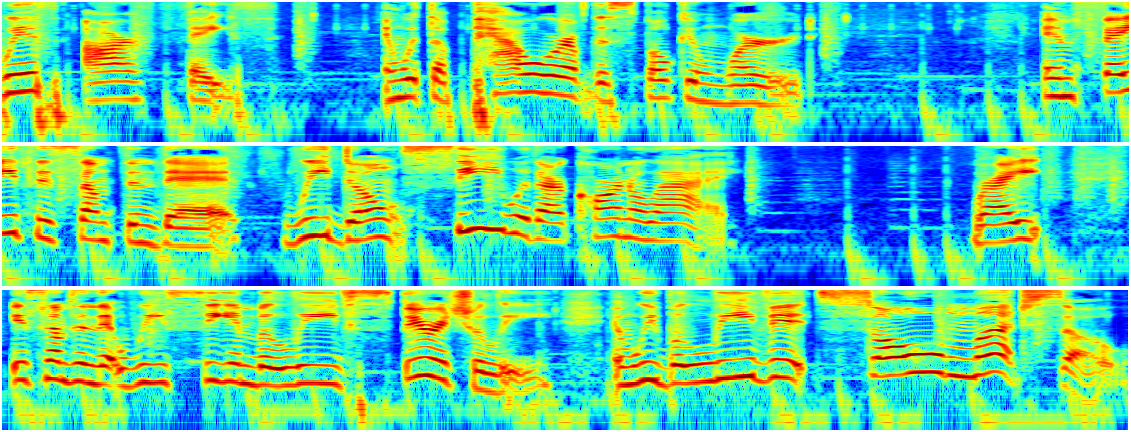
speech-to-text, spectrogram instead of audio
with our faith and with the power of the spoken word. And faith is something that we don't see with our carnal eye, right? It's something that we see and believe spiritually, and we believe it so much so.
